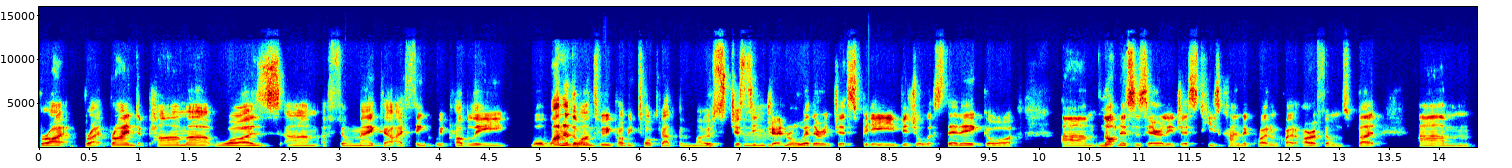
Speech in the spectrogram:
Brian, Brian De Palma was um, a filmmaker. I think we probably well, one of the ones we probably talked about the most, just mm. in general, whether it just be visual aesthetic or um, not necessarily just his kind of quote unquote horror films. But um,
